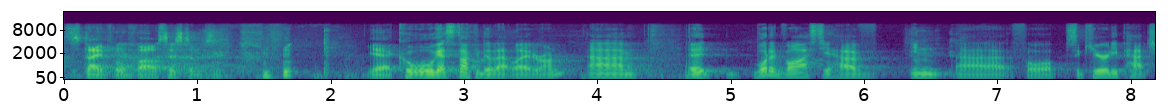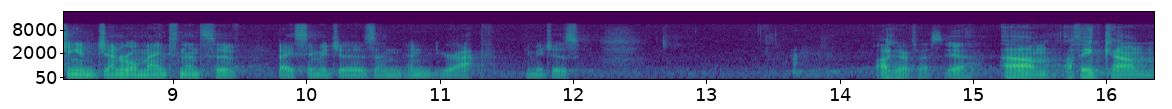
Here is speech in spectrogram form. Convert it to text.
stateful file systems. Yeah, cool. We'll get stuck into that later on. Um, it, what advice do you have in, uh, for security patching and general maintenance of base images and, and your app images? I can go first, yeah. Um, I think um,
